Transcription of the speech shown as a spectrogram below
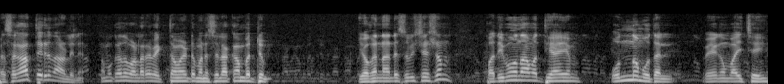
പെസകാ തിരുനാളിന്. നമുക്കത് വളരെ വ്യക്തമായിട്ട് മനസ്സിലാക്കാൻ പറ്റും. യോഗന്നാന്റെ സുവിശേഷം പതിമൂന്നാം അധ്യായം ഒന്ന് മുതൽ. വേഗം വായിച്ചേ.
